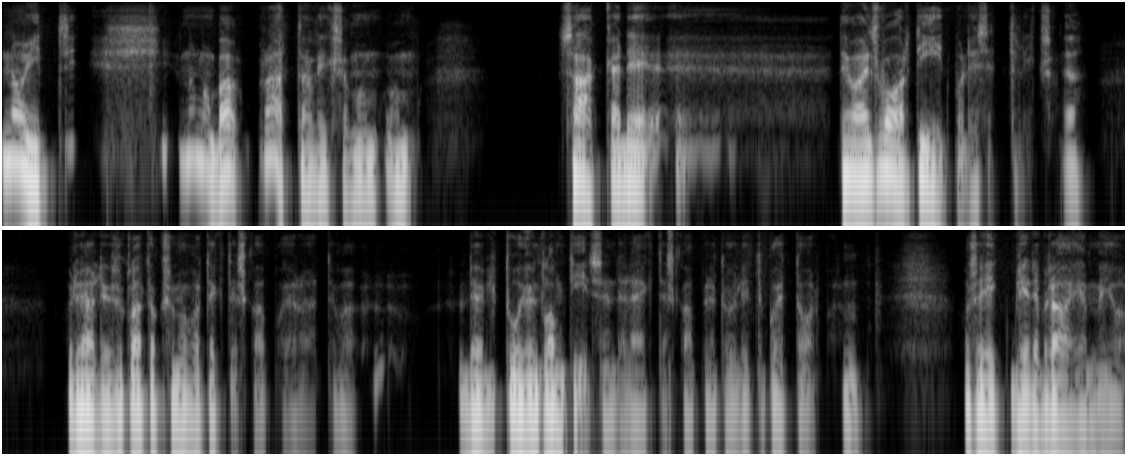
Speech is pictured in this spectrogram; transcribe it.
Nå, inte, när man bara pratar liksom om, om saker, det, det var en svår tid på det sättet. Liksom. Ja. Och det hade ju såklart också med vårt äktenskap att göra. Att det, var, det tog ju inte lång tid sen det där äktenskapet, det tog ju lite på ett år bara. Mm. Och så gick, blev det bra igen med. Att,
